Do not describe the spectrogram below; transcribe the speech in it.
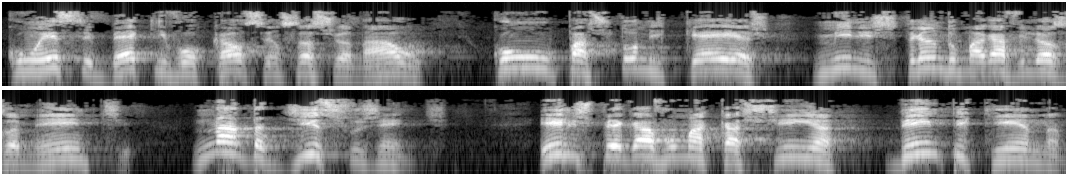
com esse back vocal sensacional, com o pastor Miqueias ministrando maravilhosamente. Nada disso, gente. Eles pegavam uma caixinha bem pequena,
